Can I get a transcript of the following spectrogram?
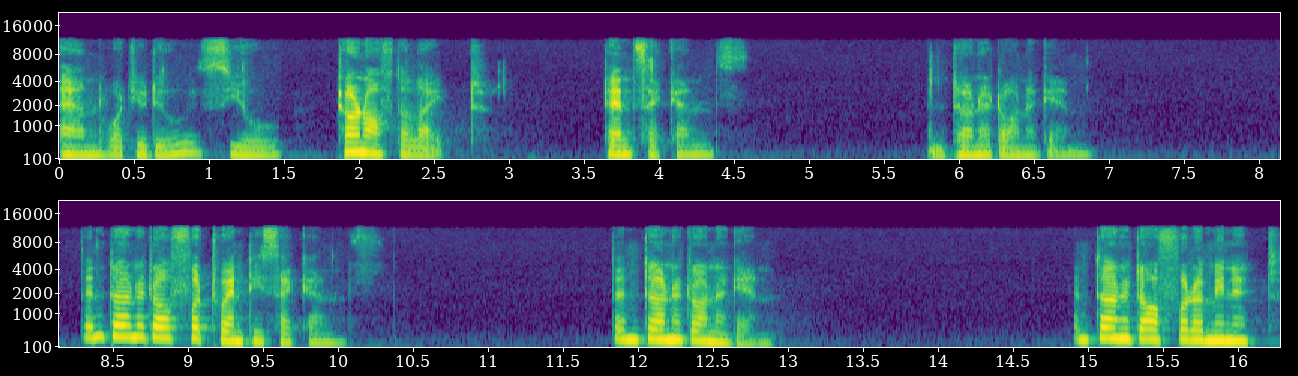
and what you do is you turn off the light 10 seconds and turn it on again then turn it off for 20 seconds then turn it on again and turn it off for a minute.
